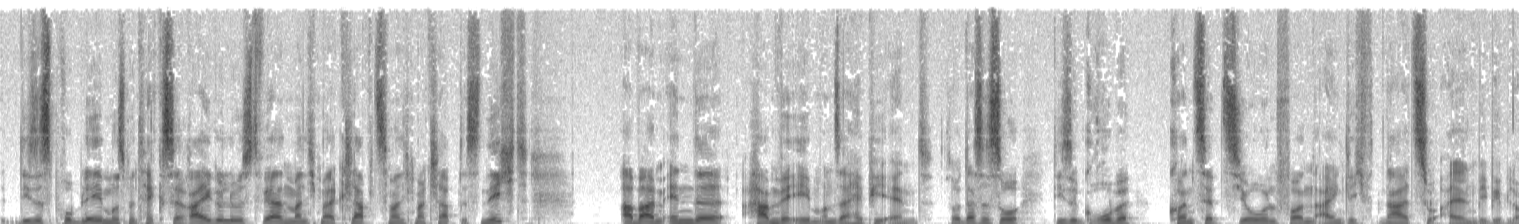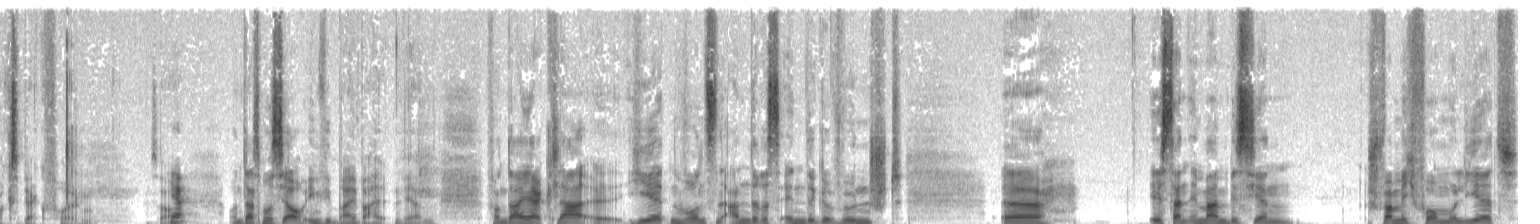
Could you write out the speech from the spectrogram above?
dieses Problem muss mit Hexerei gelöst werden. Manchmal klappt es, manchmal klappt es nicht aber am Ende haben wir eben unser Happy End. So, das ist so diese grobe Konzeption von eigentlich nahezu allen Baby Blocksberg-Folgen. So. Ja. Und das muss ja auch irgendwie beibehalten werden. Von daher, klar, äh, hier hätten wir uns ein anderes Ende gewünscht. Äh, ist dann immer ein bisschen schwammig formuliert.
